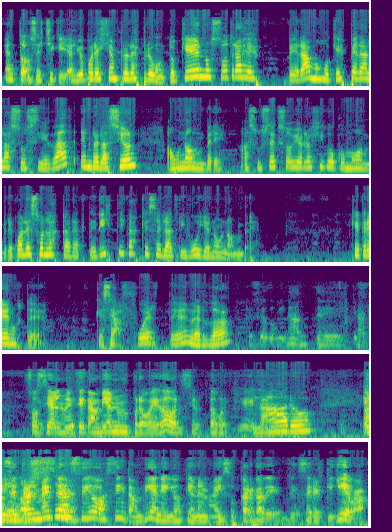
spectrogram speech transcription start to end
Entonces, chiquillas, yo por ejemplo les pregunto, ¿qué nosotras esperamos o qué espera la sociedad en relación a un hombre, a su sexo biológico como hombre? ¿Cuáles son las características que se le atribuyen a un hombre? ¿Qué creen ustedes? Que sea fuerte, ¿verdad? Que sea dominante. Que Claro. Socialmente también un proveedor, ¿cierto? Porque Claro. Eh, ancestralmente no sido así también. Ellos tienen ahí su carga de, de ser el que lleva.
